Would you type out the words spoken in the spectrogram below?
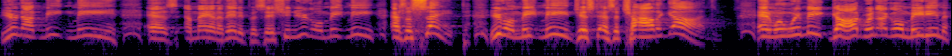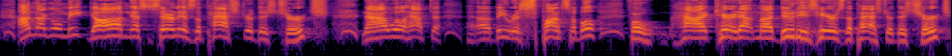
You're not meeting me as a man of any position. You're going to meet me as a saint. You're going to meet me just as a child of God. And when we meet God, we're not going to meet Him. I'm not going to meet God necessarily as the pastor of this church. Now, I will have to uh, be responsible for how I carried out my duties here as the pastor of this church.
